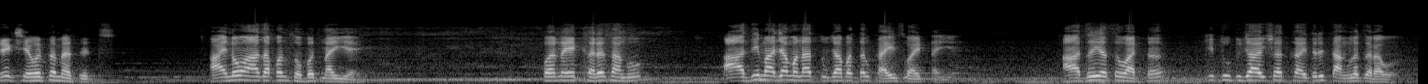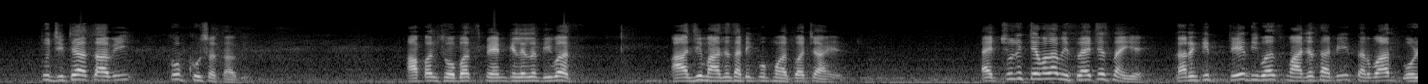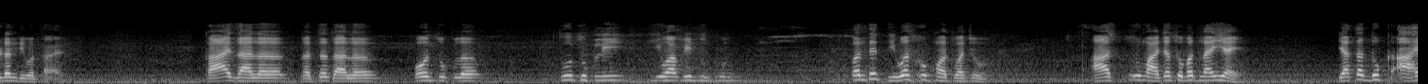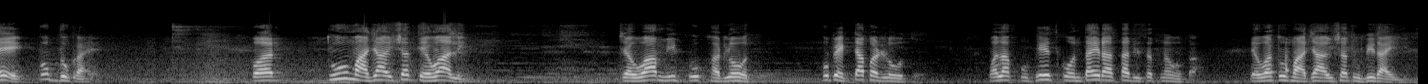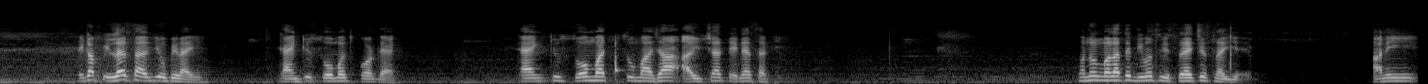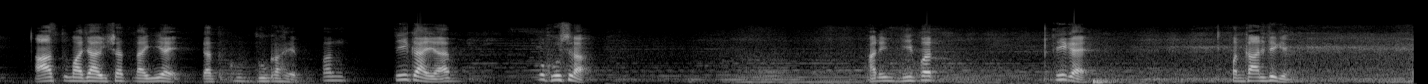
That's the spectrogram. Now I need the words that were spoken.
एक शेवटचा message I know आज आपण सोबत नाही आहे पण एक खरं सांगू आधी माझ्या मनात तुझ्याबद्दल काहीच वाईट नाहीये. आजही असं वाटतं की तू तुझ्या आयुष्यात काहीतरी चांगलं करावं. तू जिथे असावी खूप खुश असावी. आपण सोबत स्पेंड केलेले दिवस आजही माझ्यासाठी खूप महत्त्वाचे आहेत ऍक्च्युली ते मला विसरायचेच नाहीये कारण की ते दिवस माझ्यासाठी सर्वात गोल्डन दिवस आहे. काय झालं कसं झालं कोण चुकलं तू चुकली किंवा मी चुकलो. पण ते दिवस खूप महत्त्वाचे होते. आज तू माझ्यासोबत नाही आहे. याचं दुःख आहे खूप दुःख आहे. पण तू माझ्या आयुष्यात तेव्हा आली जेव्हा मी खूप हरलो होतो खूप एकटा पडलो होतो. मला कुठेच कोणताही रस्ता दिसत नव्हता. तेव्हा तू माझ्या आयुष्यात उभी राहिली. एका पिलर सारखी उभी राहिली. Thank you so much for that thank you so much तू माझ्या आयुष्यात येण्यासाठी. म्हणून मला ते दिवस विसरायचेच नाहीये. आणि आज तू माझ्या आयुष्यात नाही आहे त्यात खूप दुःख आहे. पण ठीक आहे यार. तू खुश राहा. आणि मी पण ठीक आहे. पण काळजी घे.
